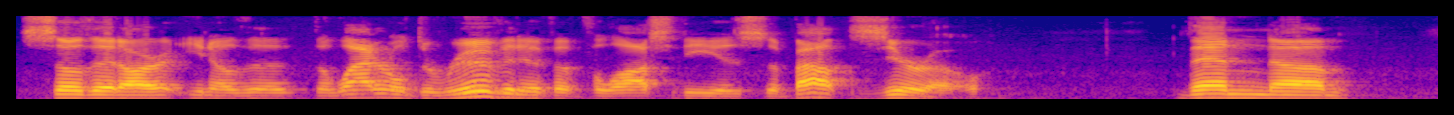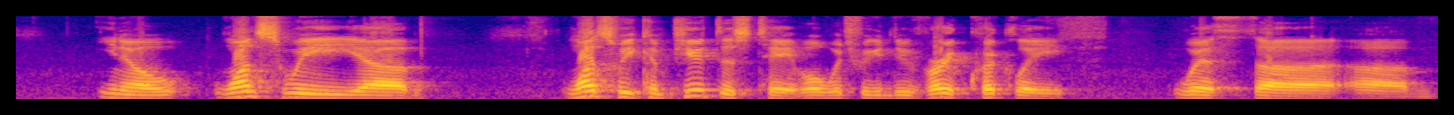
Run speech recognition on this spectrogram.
so that our you know the the lateral derivative of velocity is about zero, then um, you know once we uh, once we compute this table, which we can do very quickly with uh, um,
